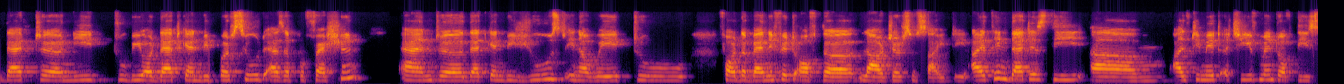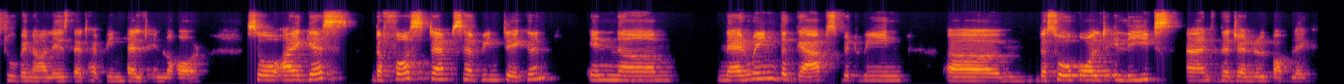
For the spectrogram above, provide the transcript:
that uh, need to be or that can be pursued as a profession and uh, that can be used in a way to for the benefit of the larger society. I think that is the um, ultimate achievement of these two biennales that have been held in lahore. So i guess the first steps have been taken in um, narrowing the gaps between um, the so-called elites and the general public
